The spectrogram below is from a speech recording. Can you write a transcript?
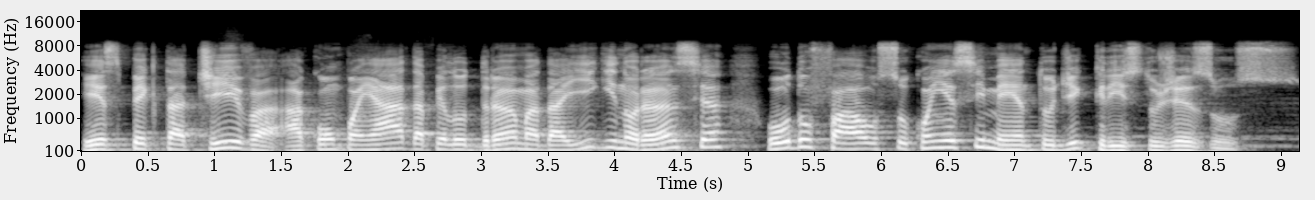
expectativa acompanhada pelo drama da ignorância ou do falso conhecimento de Cristo Jesus.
